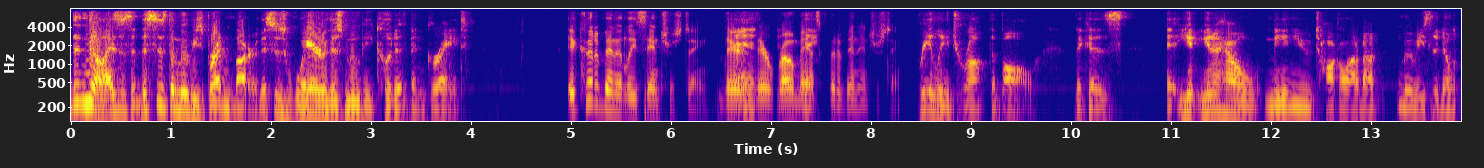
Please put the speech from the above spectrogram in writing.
th- no. As I said, this is the movie's bread and butter. This is where this movie could have been great. it could have been at least interesting. Their And their romance could have been interesting. Really dropped the ball because uh, you you know how me and you talk a lot about movies that don't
